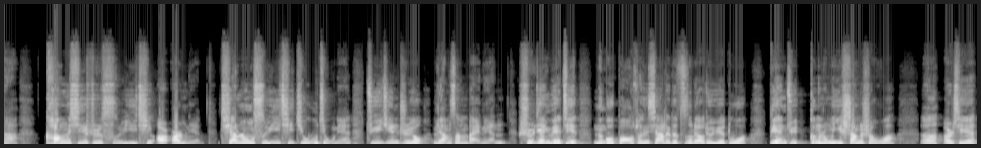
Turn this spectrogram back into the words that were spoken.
啊。康熙是死于一七二二年，乾隆死于一七九九年，距今只有两三百年。时间越近，能够保存下来的资料就越多，编剧更容易上手啊！呃，而且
